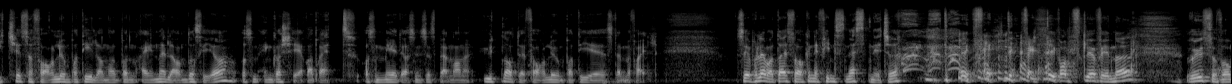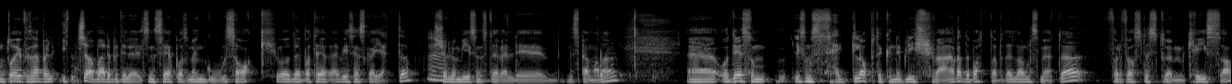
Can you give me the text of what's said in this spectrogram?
ikke er så farlig om partiet lander på den ene eller andre sida, og som engasjerer bredt, og som media syns er spennende, uten at det er farlig om partiet stemmer feil. Så er problemet at de sakene finnes nesten ikke. det er veldig, veldig vanskelig å finne. Rusreform tror jeg f.eks. ikke Arbeiderpartiledelsen ser på som en god sak å debattere, hvis jeg skal gjette, selv om vi syns det er veldig spennende. Uh, og det som liksom segler opp til å kunne bli svære debatter på det landsmøtet, for det første strømkrisa.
